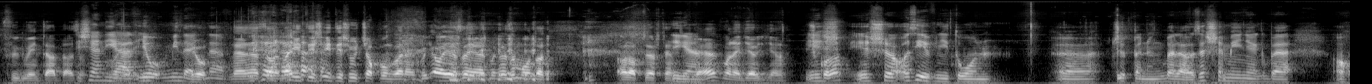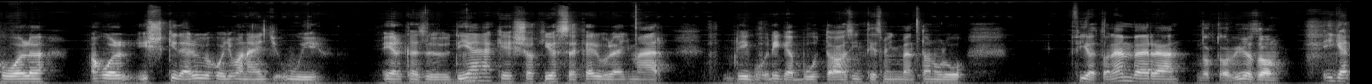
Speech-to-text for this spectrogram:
függvénytáblázat. Zseniál, jó, mindegy, Jó, nem. Ne, ne, szóval, mert itt is, itt is úgy csaponganánk, hogy aj, az a jelenet, meg az a mondat. Alaptörténet. Igen. De van egy, ilyen és, iskola. és ö, az évnyitón ö, csöppenünk bele az eseményekbe, ahol, ahol is kiderül, hogy van egy új érkező diák, és aki összekerül egy már rég, régebb óta az intézményben tanuló fiatal emberrel, Dr. Wilson, Igen,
